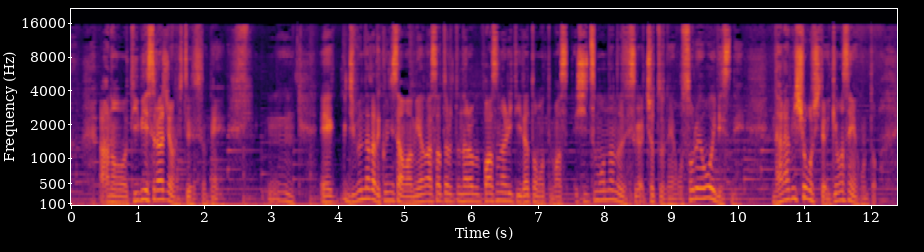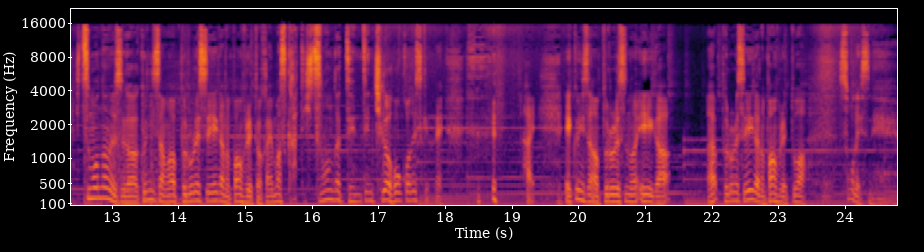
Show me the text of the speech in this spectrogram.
あの TBS ラジオの人ですよね。うん。えー、自分の中で国さんは宮川悟と並ぶパーソナリティだと思ってます。質問なのですがちょっとね恐れ多いですね。並び称してはいけませんよ本当。質問なのですが国さんはプロレス映画のパンフレットは買えますかって質問が全然違う方向ですけどね。はい。え国さんはプロレスの映画あプロレス映画のパンフレットは？そうですね。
